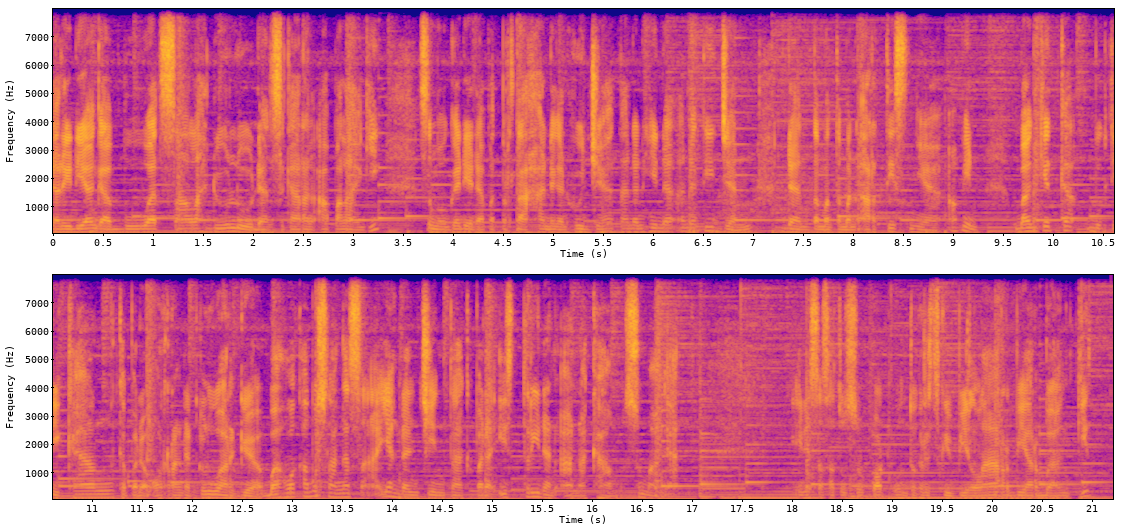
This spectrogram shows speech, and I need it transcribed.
Dari dia nggak buat salah dulu dan sekarang apalagi Semoga dia dapat bertahan dengan hujatan dan hinaan netizen dan teman-teman artisnya. Amin. Bangkit Kak. Buktikan kepada orang dan keluarga bahwa kamu sangat sayang dan cinta kepada istri dan anak kamu. Semangat. Ini salah satu support untuk Rizky Bilar biar bangkit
